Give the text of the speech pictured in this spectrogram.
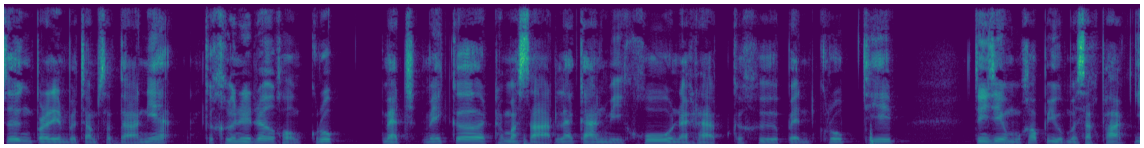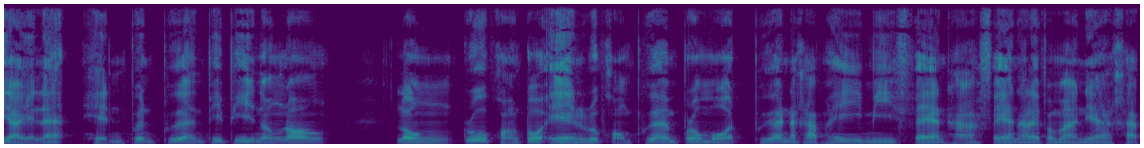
ซึ่งประเด็นประจำสัปดาห์นี้ก็คือในเรื่องของกรุ๊ป matchmaker ธรรมศาสตร์และการมีคู่นะครับก็คือเป็นกรุ๊ปที่จริงๆ ผมเข้าไปอยู่มาสักพักใหญ่และเห็นเพื่อนๆ พี่ๆ น้องๆ ลงรูปของตัวเองหรือรูปของเพื่อนโปรโมทเพื่อนนะครับให้มีแฟนหาแฟนอะไรประมาณนี้ครับ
